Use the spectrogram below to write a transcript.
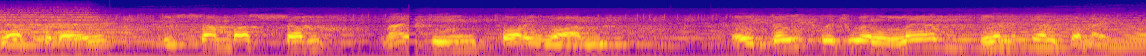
Yesterday, December 7th, 1941, a date which will live in infamy.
